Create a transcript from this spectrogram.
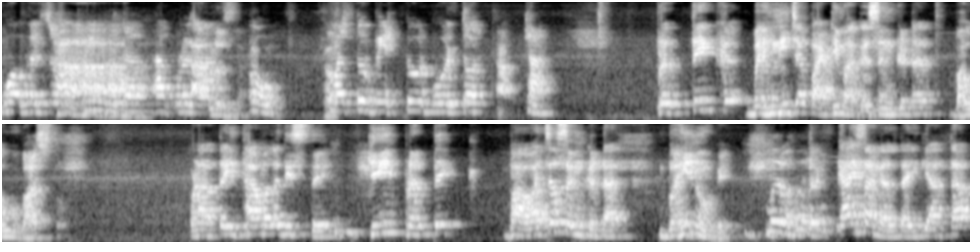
गॉगलचं हा, हा, हा, हा. अकलूजला. हो. हो. मस्त भेटतो बोलतो. हा. छान प्रत्येक बहिणीच्या पाठीमागे संकटात भाऊ उभा असतो. पण आता इथं आम्हाला दिसतंय की प्रत्येक भावाच्या संकटात बहीण उभे. बरोबर. तर काय सांगाल ताई की आता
